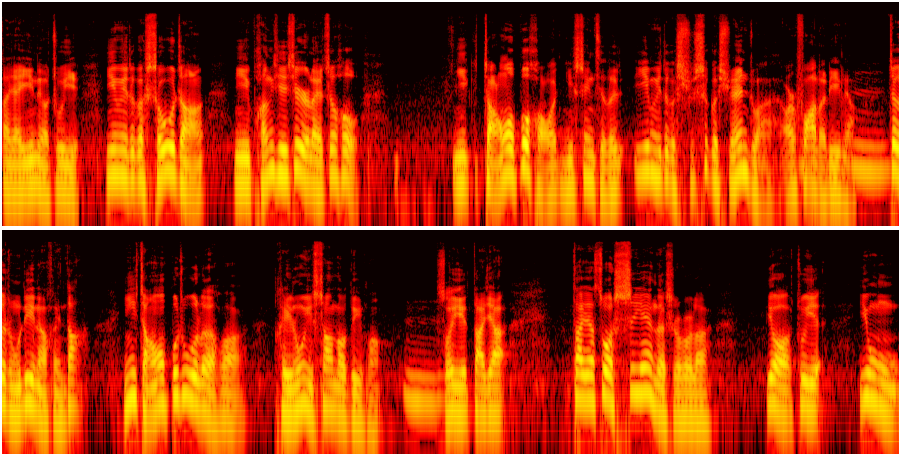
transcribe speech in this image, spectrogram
大家一定要注意，因为这个手掌你捧起劲儿来之后，你掌握不好，你身体的因为这个旋是个旋转而发的力量。嗯这种力量很大，你掌握不住的话，很容易伤到对方。嗯所以大家，大家做实验的时候呢，要注意用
